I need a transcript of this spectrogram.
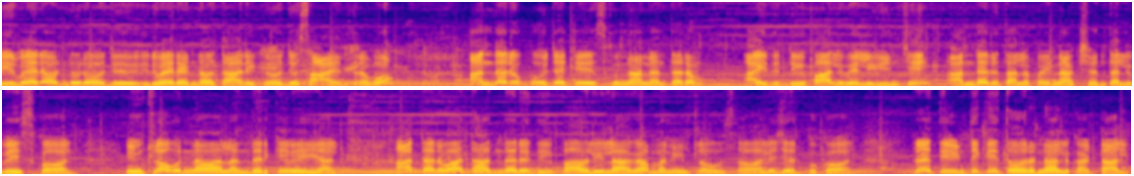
ఇరవై రెండు రోజు ఇరవై రెండవ తారీఖు రోజు సాయంత్రము అందరూ పూజ చేసుకున్న అనంతరం ఐదు దీపాలు వెలిగించి అందరూ తలపైన అక్షంతలు వేసుకోవాలి. ఇంట్లో ఉన్న వాళ్ళందరికీ వేయాలి. ఆ తర్వాత అందరూ దీపావళిలాగా మన ఇంట్లో ఉత్సవాలు జరుపుకోవాలి. ప్రతి ఇంటికి తోరణాలు కట్టాలి.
